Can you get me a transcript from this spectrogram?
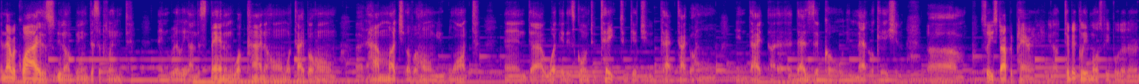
And that requires, you know, being disciplined and really understanding what kind of home, what type of home, uh, how much of a home you want, and uh, what it is going to take to get you that type of home in that uh, that zip code in that location. Um, So you start preparing. You know, typically most people that are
